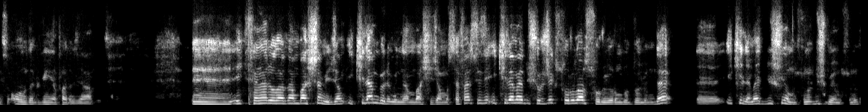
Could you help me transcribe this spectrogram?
Neyse onu da bir gün yaparız ya. Ee, ilk senaryolardan başlamayacağım. İkilem bölümünden başlayacağım bu sefer. Sizi ikileme düşürecek sorular soruyorum bu bölümde. Ee, ikileme düşüyor musunuz, düşmüyor musunuz?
